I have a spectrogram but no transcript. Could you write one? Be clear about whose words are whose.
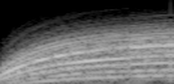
Speaker 1: What?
